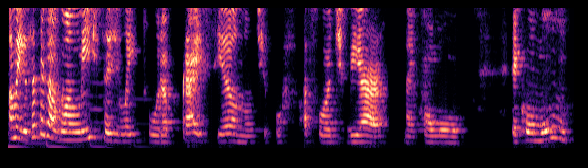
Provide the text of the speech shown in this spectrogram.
Amiga, você fez alguma lista de leitura para esse ano? Tipo, a sua TBR, né? Como é comum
